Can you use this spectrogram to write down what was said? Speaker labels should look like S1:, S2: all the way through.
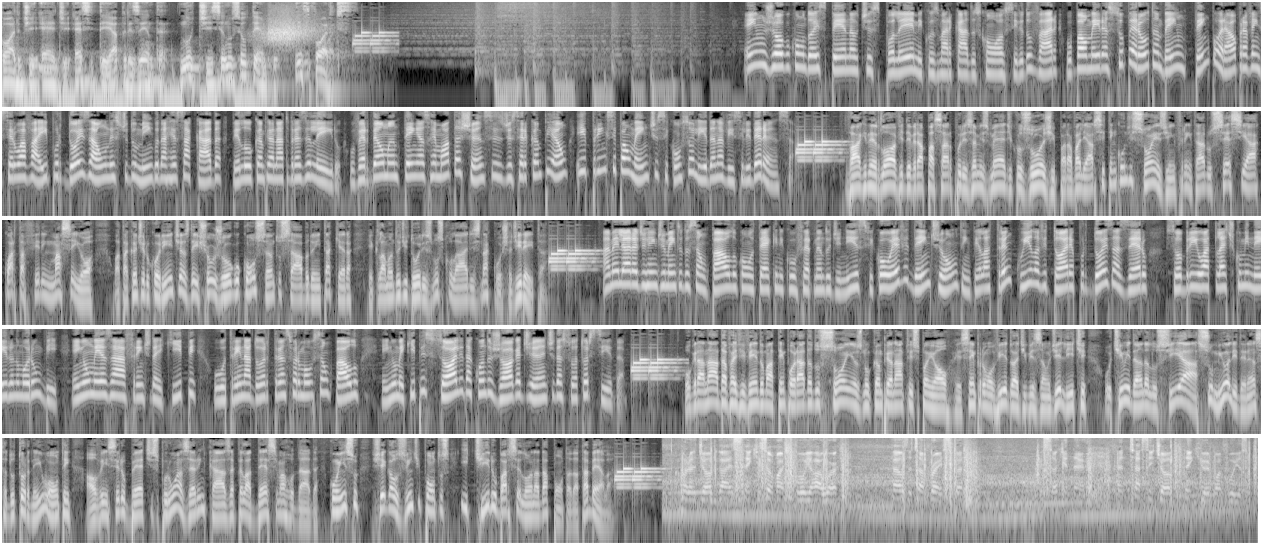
S1: Ford Ed ST apresenta Notícia no seu tempo. Esportes.
S2: Em um jogo com dois pênaltis polêmicos marcados com o auxílio do VAR, o Palmeiras superou também um temporal para vencer o Havaí por 2 a 1 neste domingo na ressacada pelo Campeonato Brasileiro. O Verdão mantém as remotas chances de ser campeão e principalmente se consolida na vice-liderança.
S3: Wagner Love deverá passar por exames médicos hoje para avaliar se tem condições de enfrentar o CSA quarta-feira em Maceió. O atacante do Corinthians deixou o jogo com o Santos sábado em Itaquera, reclamando de dores musculares na coxa direita.
S2: A melhora de rendimento do São Paulo com o técnico Fernando Diniz ficou evidente ontem pela tranquila vitória por 2 a 0 sobre o Atlético Mineiro no Morumbi. Em um mês à frente da equipe, o treinador transformou o São Paulo em uma equipe sólida quando joga diante da sua torcida.
S3: O Granada vai vivendo uma temporada dos sonhos no Campeonato Espanhol. Recém-promovido à divisão de elite, o time da Andalucia assumiu a liderança do torneio ontem ao vencer o Betis por 1 a 0 em casa pela décima rodada. Com isso, chega aos 20 pontos e tira o Barcelona da ponta da tabela. What a job, guys. Thank you so much for your hard work. That was a tough race, but we're stuck in there. Fantastic job. Thank you everyone for your support.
